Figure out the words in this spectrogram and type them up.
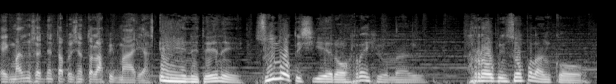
en más de un 70% de las primarias. NTN, su noticiero regional, Robinson Polanco.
